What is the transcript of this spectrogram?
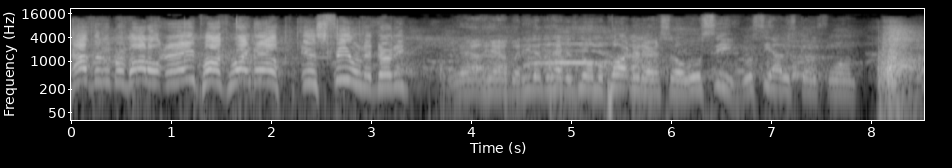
Anthony Bravado and APOC right now is feeling it, Dirty. Yeah, yeah, but he doesn't have his normal partner there, so we'll see. We'll see how this goes for him.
